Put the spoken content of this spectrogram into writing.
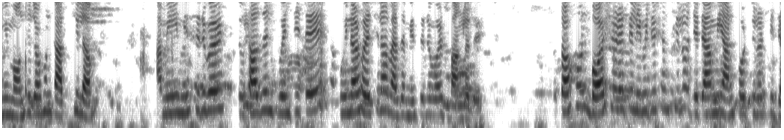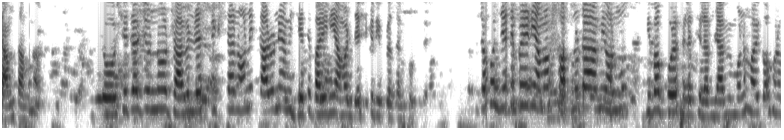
আমি মঞ্চে যখন কাঁদছিলাম, আমি মিস ইউনিভার্স টু থাউজেন্ড টোয়েন্টিতে উইনার হয়েছিলাম as a miss universe Bangladesh তখন বয়সের একটা লিমিটেশন ছিল যেটা আমি আনফর্চুনেটলি জানতাম না। তো সেটার জন্য ট্রাভেল রেস্ট্রিকশন অনেক কারণে আমি যেতে পারিনি আমার দেশকে রিপ্রেজেন্ট করতে। যখন যেতে পারিনি, আমার স্বপ্নটা আমি অলমোস্ট গিভ আপ করে ফেলেছিলাম যে আমি মনে হয় কখনো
